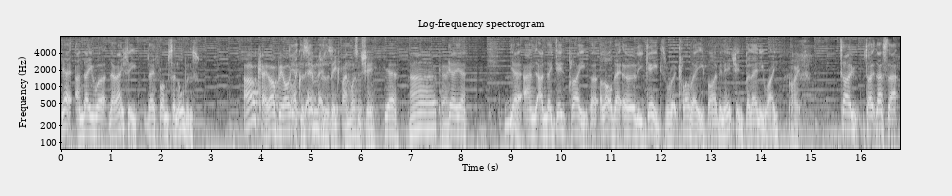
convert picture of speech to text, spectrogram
Yeah, and they were they're actually they're from St Albans. Oh, okay, that'll be all. Yeah, because Ems was a big fan, wasn't she? Yeah, Ah, okay. yeah, yeah. Yeah, and, and they did play a, a lot of their early gigs were at Club 85 in Hitchin. But anyway, Right. So, so that's that.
